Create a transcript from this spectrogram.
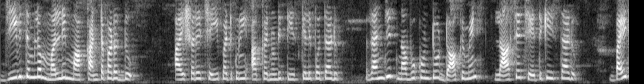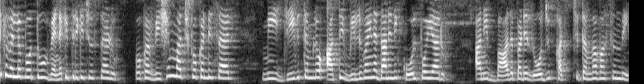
జీవితంలో మళ్ళీ మా కంటపడొద్దు ఐశ్వర్య చెయ్యి పట్టుకుని అక్కడి నుండి తీసుకెళ్ళిపోతాడు. రంజిత్ నవ్వుకుంటూ డాక్యుమెంట్స్ లాస్య చేతికి ఇస్తాడు. బయటికి వెళ్ళబోతూ వెనక్కి తిరిగి చూస్తాడు. ఒక విషయం మర్చిపోకండి సార్. మీ జీవితంలో అతి విలువైన దానిని కోల్పోయారు అని బాధపడే రోజు ఖచ్చితంగా వస్తుంది.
